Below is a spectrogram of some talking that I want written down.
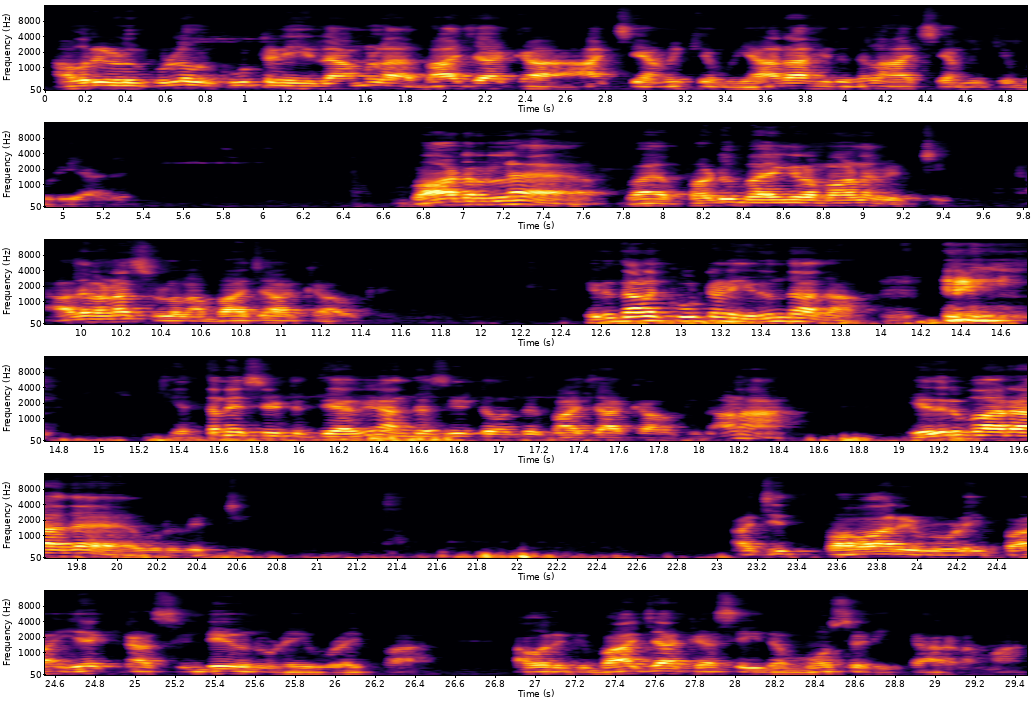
அவர்களுக்குள்ள ஒரு கூட்டணி இல்லாமல் பாஜக ஆட்சி அமைக்க முடியும். யாராக இருந்தாலும் ஆட்சி அமைக்க முடியாது. பார்டர்ல ப- படு பயங்கரமான வெற்றி. அதை வேணா சொல்லலாம் பாஜகவுக்கு. இருந்தாலும் கூட்டணி இருந்தாதான் எத்தனை சீட்டு தேவையோ அந்த சீட்டு வந்து பாஜகவுக்கு இல்லை. ஆனா எதிர்பாராத ஒரு அஜித் பவாரின் உழைப்பா ஏக்நாத் சிண்டேவனுடைய உழைப்பா அவருக்கு பாஜக செய்த மோசடி காரணமா?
